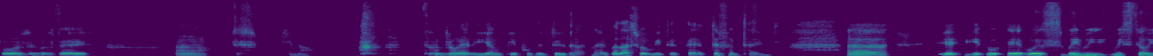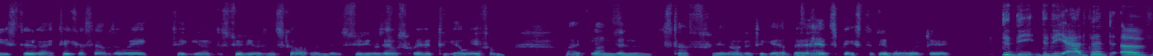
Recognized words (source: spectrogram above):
floors it was very uh, just you know don't know any young people that do that now, but that's what we did then, different times. Uh, it, it, it, was we, we we still used to like take ourselves away to you know to studios in Scotland and studios elsewhere to get away from like London and stuff in order to get a bit of headspace to do what we're doing. Did the did the advent of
